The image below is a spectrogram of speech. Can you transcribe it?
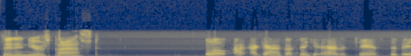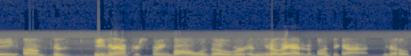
than in years past? Well, I, I, guys, I think it has a chance to be because even after spring ball was over, and you know they added a bunch of guys. You know,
